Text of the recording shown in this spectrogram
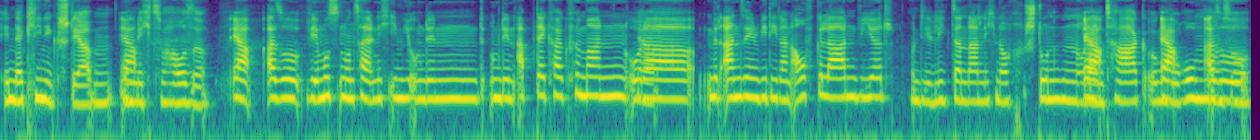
in der Klinik sterben Ja. und nicht zu Hause. Ja, also wir mussten uns halt nicht irgendwie um den, um den Abdecker kümmern oder mit ansehen, wie die dann aufgeladen wird. Und die liegt dann da nicht noch Stunden oder Ja. einen Tag irgendwo Ja, rum also so.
